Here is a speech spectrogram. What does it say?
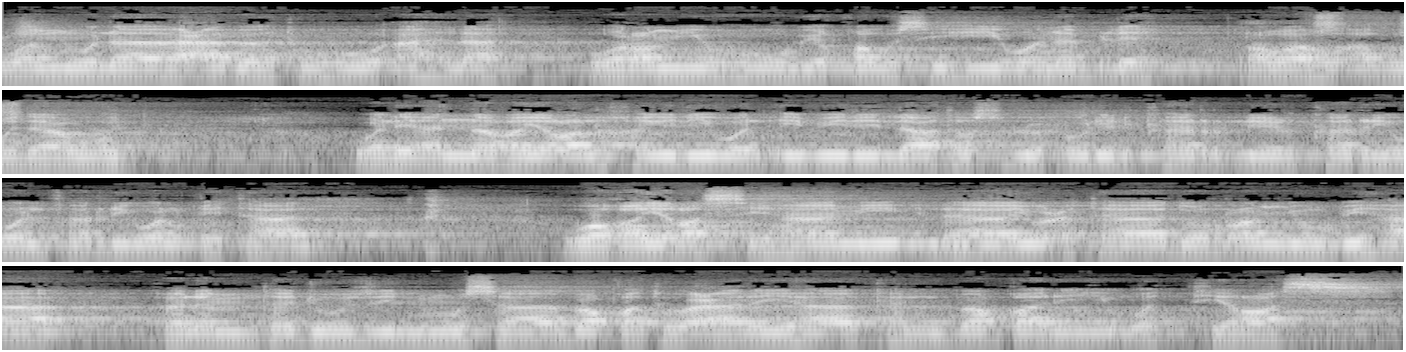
وملاعبته أهله ورميه بقوسه ونبله رواه أبو داود. ولأن غير الخيل والإبل لا تصلح للكر, للكر والفر والقتال. وغير السهام لا يعتاد الرمي بها فلم تجوز المسابقة عليها كالبقر والتراس.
